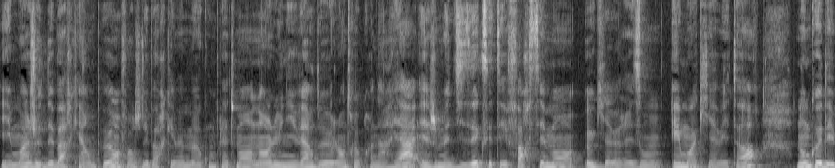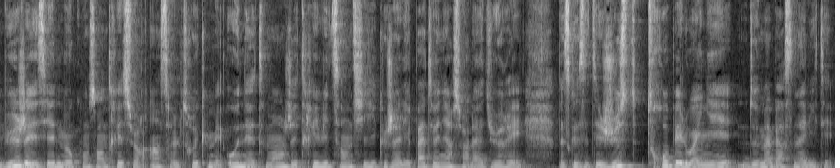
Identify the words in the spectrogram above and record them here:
et moi je débarquais un peu, enfin je débarquais même complètement dans l'univers de l'entrepreneuriat et je me disais que c'était forcément eux qui avaient raison et moi qui avais tort. Donc au début j'ai essayé de me concentrer sur un seul truc mais honnêtement j'ai très vite senti que j'allais pas tenir sur la durée parce que c'était juste trop éloigné de ma personnalité.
